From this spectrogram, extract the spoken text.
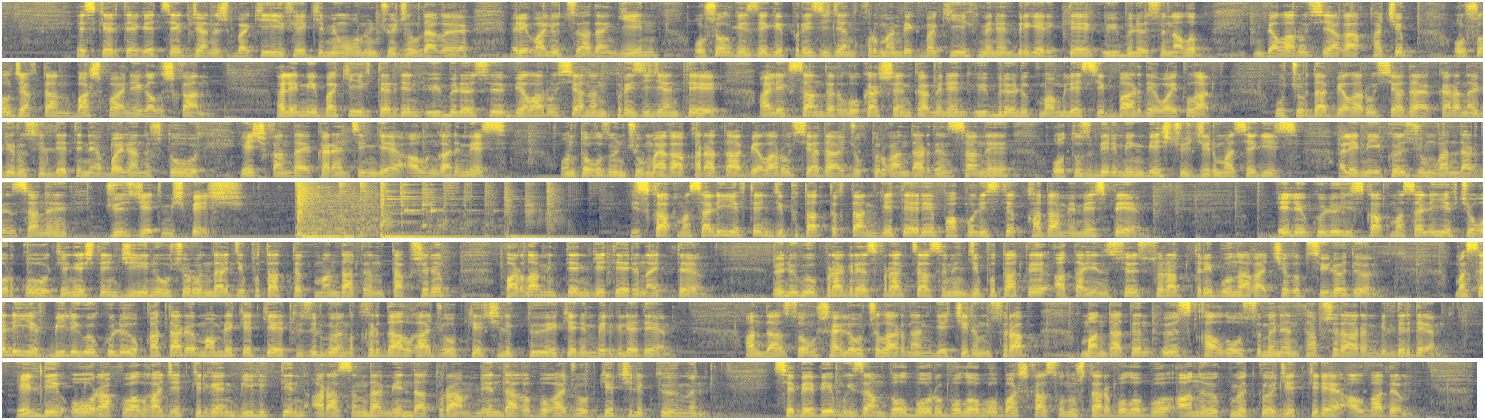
Эскерте кетсек жаныш бакиев эки миң онунчу жылдагы революциядан кийин ошол кездеги президент курманбек бакиев менен биргеликте үй бүлөсүн алып белоруссияга качып ошол жактан баш баанек алышкан ал эми бакиевдердин үй бүлөсү белоруссиянын президенти александр лукашенко менен үй бүлөлүк мамилеси бар деп айтылат. Учурда белоруссияда коронавирус илдетине байланыштуу эч кандай карантинге алынган эмес. Он тогузунчу майга карата белоруссияда жуктургандардын саны отуз бир миң беш жүз жыйырма сегиз. Ал эми көз жумгандардын саны жүз жетимиш беш. Исхак масалиевдин депутаттыктан кетери популисттик кадам эмеспи эл өкүлү исхак масалиев жогорку кеңештин жыйыны учурунда депутаттык мандатын тапшырып парламенттен кетээрин айтты. Өнүгүү прогресс фракциясынын депутаты атайын сөз сурап трибунага чыгып сүйлөдү. Масалиев бийлик өкүлү катары мамлекетке түзүлгөн кырдаалга жоопкерчиликтүү экенин белгиледи. Андан соң шайлоочуларынан кечирим сурап мандатын өз каалоосу менен тапшыраарын билдирди. Элди оор акыбалга жеткирген бийликтин арасында мен да турам мен дагы буга жоопкерчиликтүүмүн. Себеби мыйзам долбоору болобу башка сунуштар болобу аны өкмөткө жеткире албадым.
